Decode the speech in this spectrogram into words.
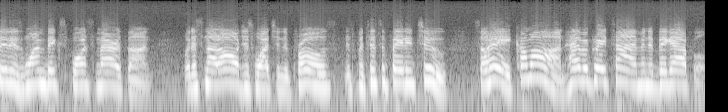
City is one big sports marathon. But it's not all just watching the pros, it's participating too. So hey, come on, have a great time in the Big Apple.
